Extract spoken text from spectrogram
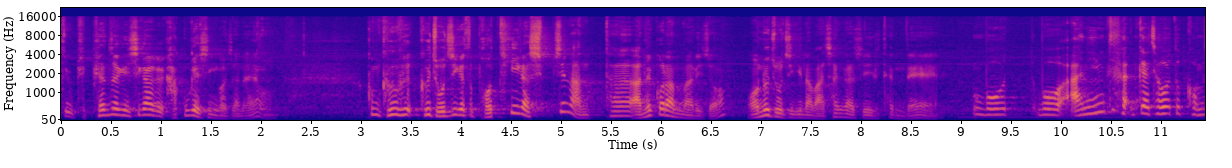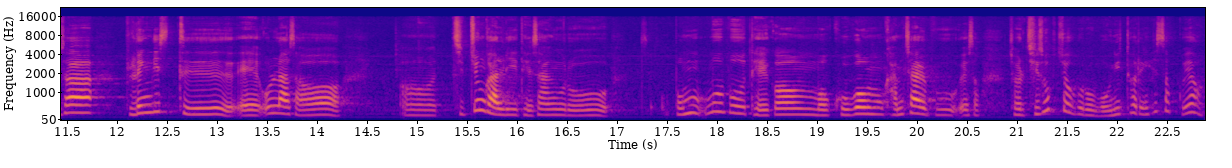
비편적인 시각을 갖고 계신 거잖아요. 그럼 그, 그 조직에서 버티기가 쉽지는 않다, 않을 거란 말이죠. 어느 조직이나 마찬가지일 텐데. 뭐, 뭐, 안 힘들, 그러니까 저도 검사 블랙리스트에 올라서 어, 집중 관리 대상으로 법무부 대검, 뭐 고검 감찰부에서 저를 지속적으로 모니터링 했었고요.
